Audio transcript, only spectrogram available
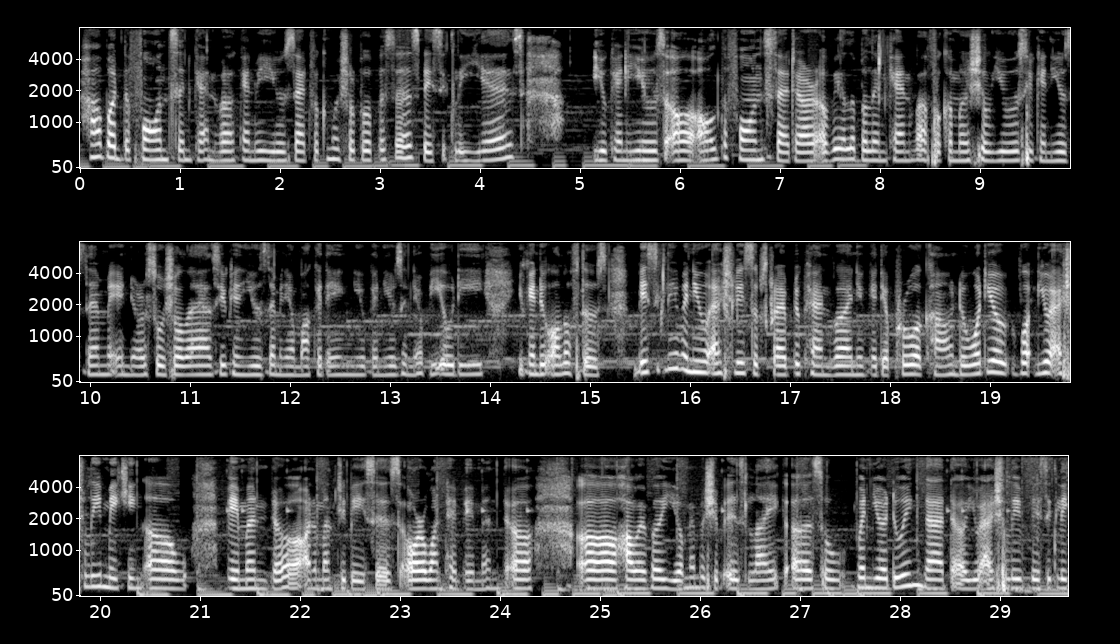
how about the fonts in canva? Can we use that for commercial purposes? Basically yes. You can use uh, all the fonts that are available in canva for commercial use. You can use them in your social ads. You can use them in your marketing. You can use in your pod you can do all of those. Basically when you actually subscribe to canva and you get your pro account what you're what you're actually making a payment uh, on a monthly basis or a one-time payment uh, uh however your membership is like uh, so when you're doing that uh, you actually basically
